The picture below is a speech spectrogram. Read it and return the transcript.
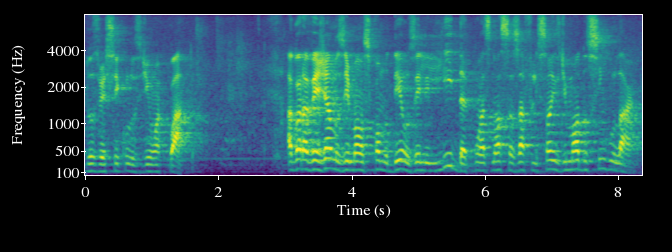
dos versículos de 1 a 4. Agora vejamos, irmãos, como Deus ele lida com as nossas aflições de modo singular.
